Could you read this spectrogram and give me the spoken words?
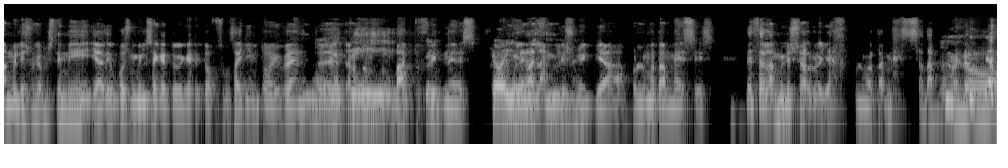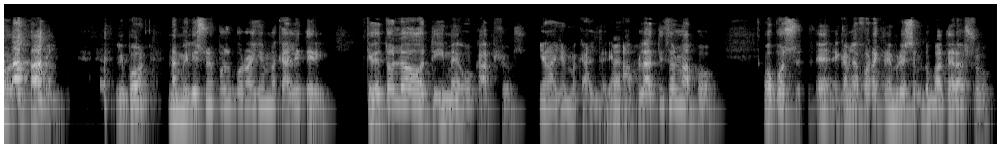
Θα μιλήσουμε κάποια στιγμή, γιατί όπως μίλησα για το, για το αυτό που θα γίνει το event, ναι, ε, αυτό το back to fitness, που λένε να μιλήσουμε για προβλήματα μέσης. Δεν θέλω να μιλήσω άλλο για προβλήματα μέσης. Θα τα πούμε εδώ το Λοιπόν, να μιλήσουμε πώς μπορούμε να γίνουμε καλύτεροι. Και δεν το λέω ότι είμαι εγώ κάποιος για να γίνουμε καλύτεροι. Ναι. Απλά τι θέλω να πω. Όπως ε, ε, καμιά φορά εκνευρίζεσαι με τον πατέρα σου,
